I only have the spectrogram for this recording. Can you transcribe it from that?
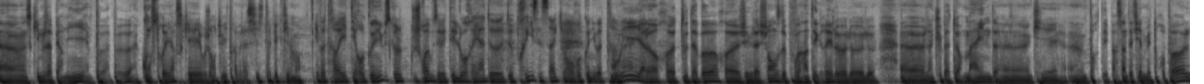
euh, ce qui nous a permis peu à peu à construire ce qui est aujourd'hui Travel Assist, effectivement. Et votre travail a été reconnu, parce que je crois que vous avez été lauréat de, de prix, c'est ça, qui ont reconnu votre travail? Oui, alors euh, tout d'abord, euh, j'ai eu la chance de pouvoir intégrer le- le- le, euh, l'incubateur Mind euh, qui est euh, porté par Saint-Étienne Métropole.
